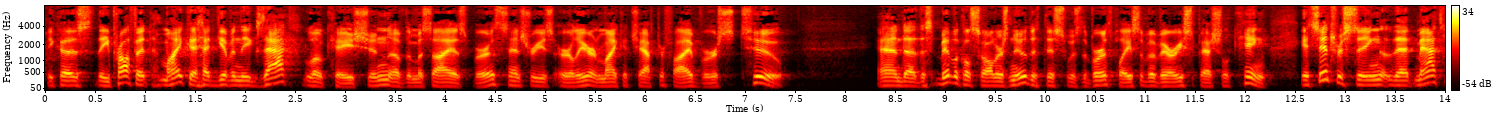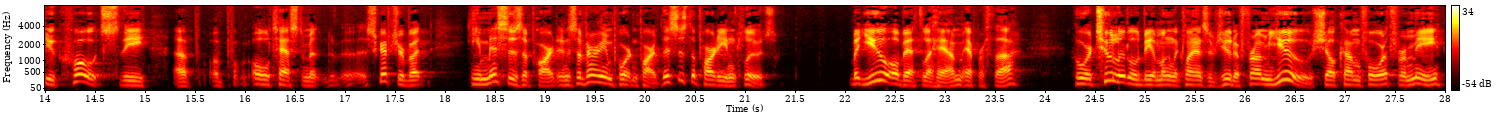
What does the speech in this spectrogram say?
because the prophet Micah had given the exact location of the Messiah's birth centuries earlier in Micah chapter 5, verse 2. And uh, the biblical scholars knew that this was the birthplace of a very special king. It's interesting that Matthew quotes the uh, Old Testament uh, scripture, but he misses a part, and it's a very important part. This is the part he includes. But you, O Bethlehem, Ephrathah, who are too little to be among the clans of Judah, from you shall come forth from me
